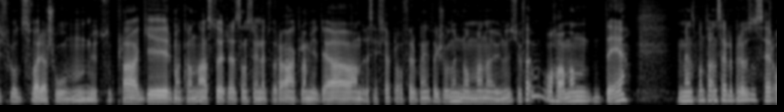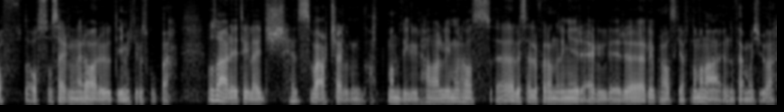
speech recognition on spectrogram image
utflodsvariasjon, utflodsplager. Man kan ha større sannsynlighet for å ha klamydia og andre seksuelt overførbare infeksjoner når man er under 25. Og har man det mens man tar en celleprøve, så ser ofte også cellene rare ut i mikroskopet. Og så er det i tillegg svært sjelden at man vil ha livmorhals- eller celleforandringer eller eh, livmorhalskreft når man er under 25.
